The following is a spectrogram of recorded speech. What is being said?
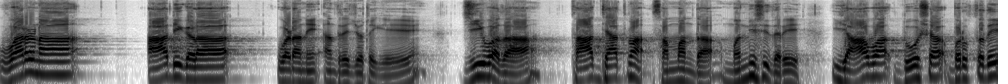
ವರ್ಣ ಆದಿಗಳ ಒಡನೆ ಅಂದರೆ ಜೊತೆಗೆ ಜೀವದ ತಾಧ್ಯಾತ್ಮ ಸಂಬಂಧ ಮನ್ನಿಸಿದರೆ ಯಾವ ದೋಷ ಬರುತ್ತದೆ?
